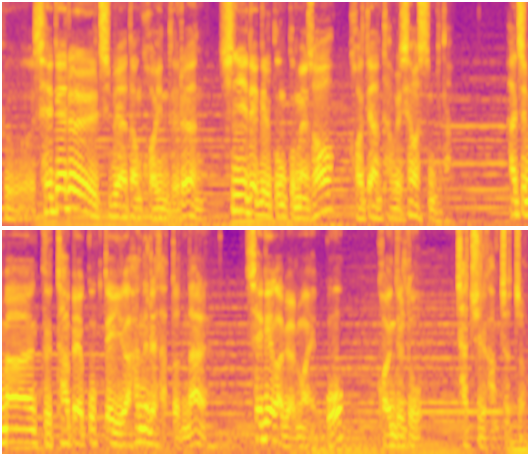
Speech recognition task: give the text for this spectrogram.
그 세계를 지배하던 거인들은 신이 되길 꿈꾸면서 거대한 탑을 세웠습니다. 하지만 그 탑의 꼭대기가 하늘에 닿던 날 세계가 멸망했고 거인들도 자취를 감췄죠.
